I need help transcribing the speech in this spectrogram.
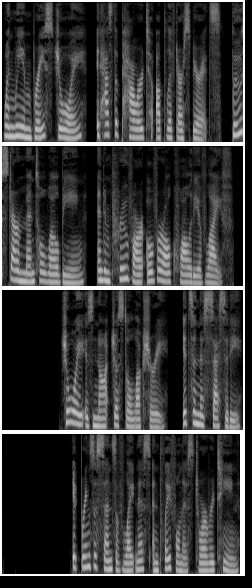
When we embrace joy, it has the power to uplift our spirits, boost our mental well-being, and improve our overall quality of life. Joy is not just a luxury, it's a necessity. It brings a sense of lightness and playfulness to our routine,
